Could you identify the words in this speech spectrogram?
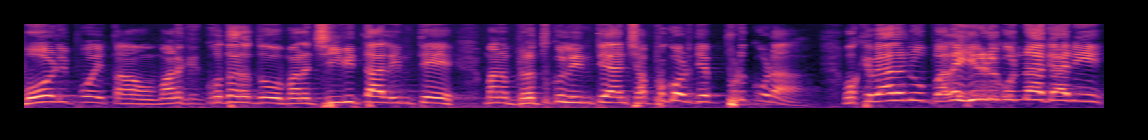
ఓడిపోతాం. మనకి కుదరదు. మన జీవితాలు ఇంతే మన బ్రతుకులు ఇంతే అని చెప్పకూడదు ఎప్పుడు కూడా. ఒకవేళ నువ్వు బలహీనుడుగా ఉన్నా కానీ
